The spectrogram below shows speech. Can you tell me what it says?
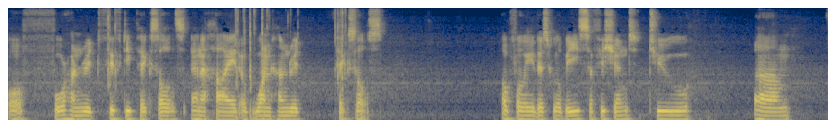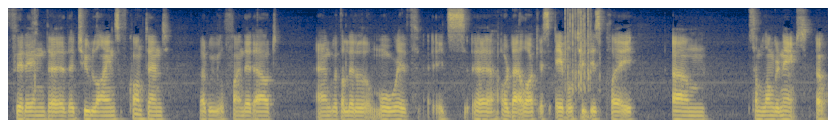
of 450 pixels and a height of 100 pixels. Hopefully this will be sufficient to um, fit in the, the two lines of content, but we will find that out. And with a little more width, it's uh, our dialog is able to display um, some longer names. Oh,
